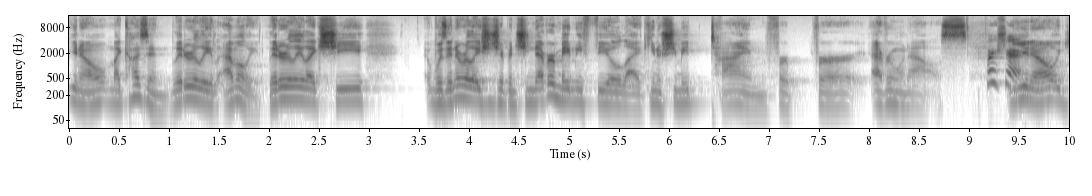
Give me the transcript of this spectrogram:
you know my cousin, literally Emily, literally like she was in a relationship and she never made me feel like you know she made time for for everyone else For sure. you know and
